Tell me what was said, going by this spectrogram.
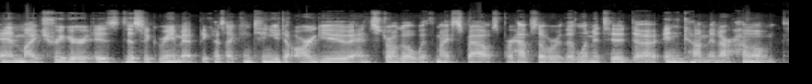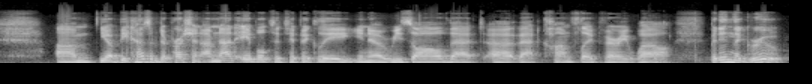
and my trigger is disagreement because I continue to argue and struggle with my spouse, perhaps over the limited uh, income in our home. Um, you know, because of depression, I'm not able to typically, you know, resolve that uh, that conflict very well. But in the group,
